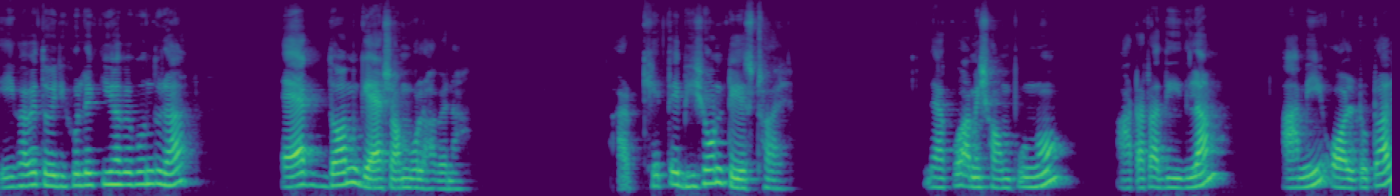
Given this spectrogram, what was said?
এইভাবে তৈরি করলে কী হবে বন্ধুরা? একদম গ্যাস অম্বল হবে না। আর খেতে ভীষণ টেস্ট হয়। দেখো আমি সম্পূর্ণ আটাটা দিয়ে দিলাম। আমি অল টোটাল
